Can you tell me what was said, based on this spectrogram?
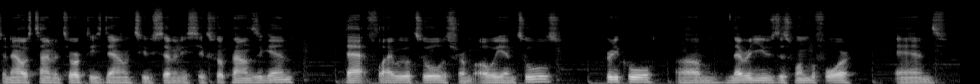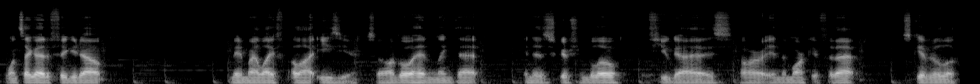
So now it's time to torque these down to 76 foot-pounds again. That flywheel tool is from OEM Tools. Pretty cool. Um, never used this one before. And once I got it figured out, made my life a lot easier. So I'll go ahead and link that in the description below. If you guys are in the market for that, just give it a look.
